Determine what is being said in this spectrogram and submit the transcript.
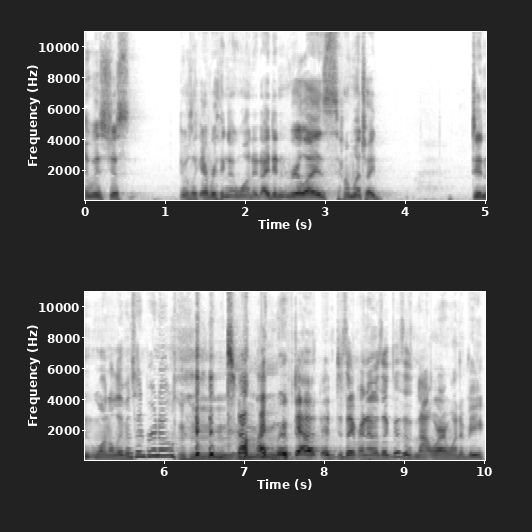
it was just, it was like everything I wanted. I didn't realize how much I didn't want to live in San Bruno until I moved out into San Bruno. I was like, this is not where I want to be.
